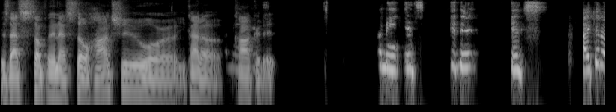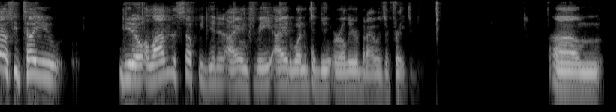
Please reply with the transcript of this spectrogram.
Is that something that still haunts you, or you kind of I mean, conquered it? I mean, it's it, it's. I could also tell you you know, a lot of the stuff we did at IN3, I had wanted to do earlier, but I was afraid to do. Um,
